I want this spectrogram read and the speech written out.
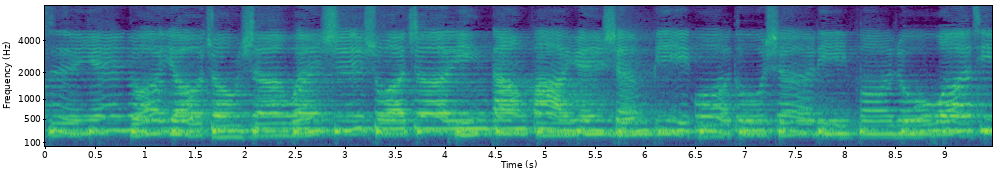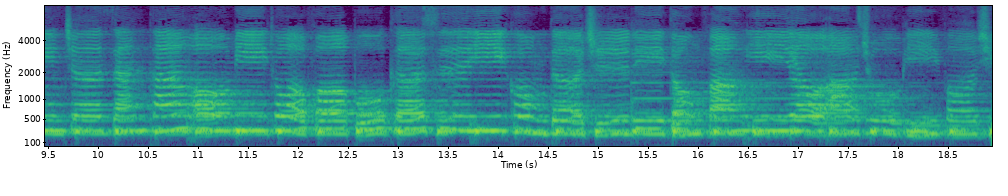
此言。若有众生闻是说者，应当发愿生彼国度舍利佛。如我今者赞叹阿弥陀佛功德之力，东方已有阿处毗佛、须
